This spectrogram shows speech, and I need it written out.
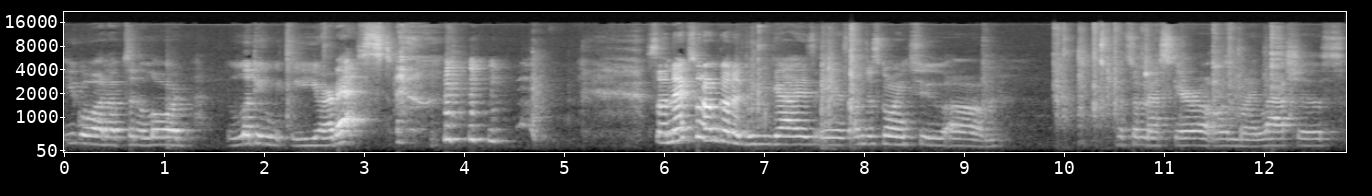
you going up to the Lord looking your best. So next what I'm gonna do, you guys, is I'm just going to um, put some mascara on my lashes.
